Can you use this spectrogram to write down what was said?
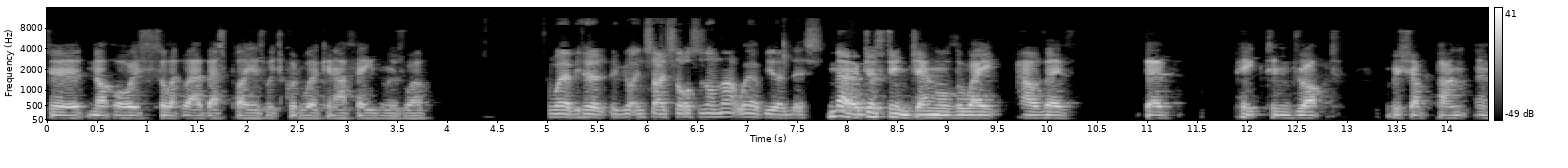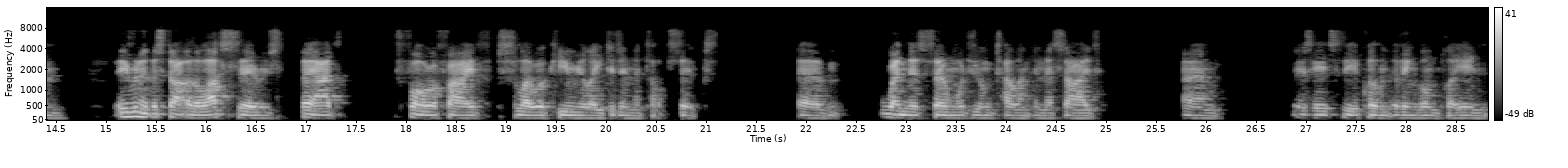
to not always select their best players, which could work in our favour as well. Where have you heard? Have you got inside sources on that? Where have you heard this? No, just in general, the way how they've they've picked and dropped Rishabh Pant, and even at the start of the last series, they had four or five slow accumulators in the top six. Um, when there's so much young talent in their side, um, it's, it's the equivalent of England playing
